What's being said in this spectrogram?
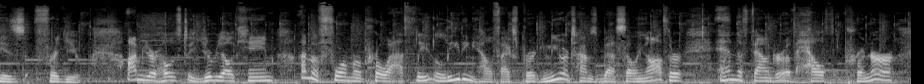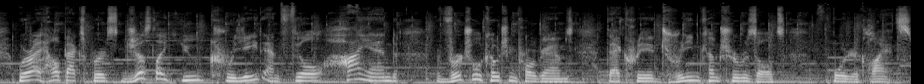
is for you. I'm your host, Yuri Elkaim. I'm a former pro athlete, leading health expert, New York Times bestselling author, and the founder of Healthpreneur, where I help experts just like you create and fill high end virtual coaching programs that create dream come true results for your clients.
